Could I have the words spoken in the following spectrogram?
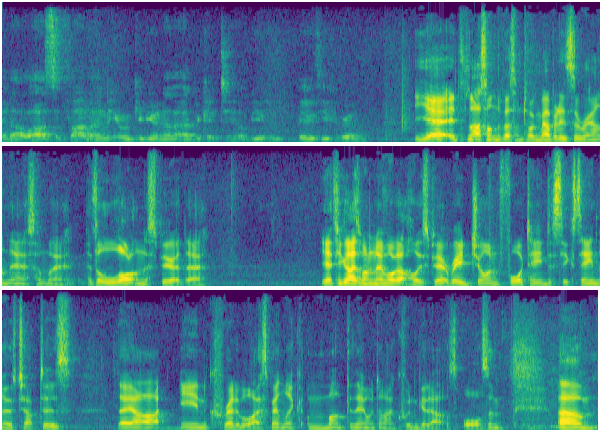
and I will ask the Father, and he will give you another advocate to help you and be with you forever. Yeah, it's not, that's not the verse I'm talking about, but it's around there somewhere. There's a lot on the Spirit there. Yeah, if you guys want to know more about Holy Spirit, read John 14 to 16, those chapters. They are incredible. I spent like a month in there one time. I couldn't get out. It was awesome. Um,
